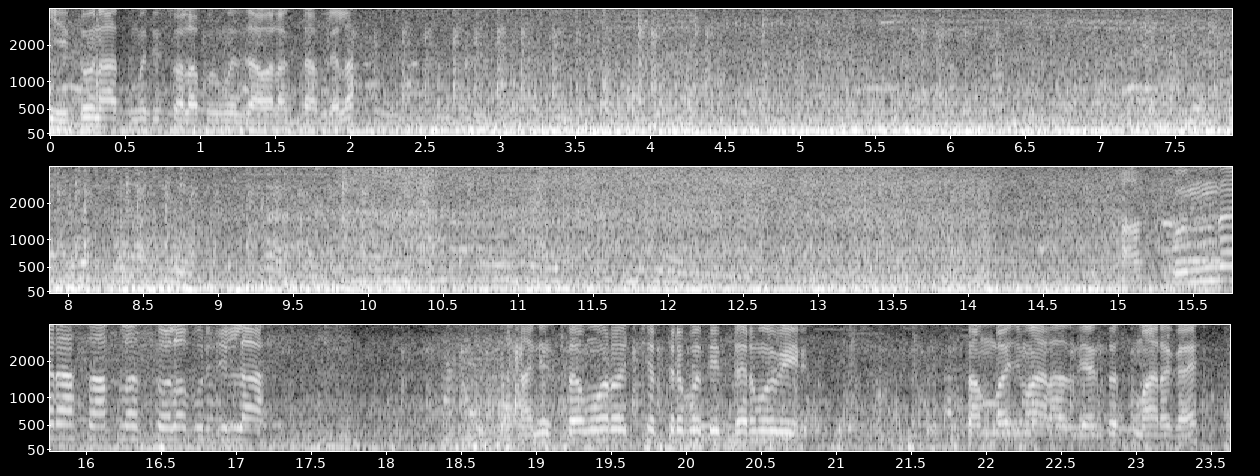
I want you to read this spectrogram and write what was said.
इथून आतमध्ये सोलापूरमध्ये जावं लागतं आपल्याला. सुंदर असा आपला सोलापूर जिल्हा. आणि समोर छत्रपती धर्मवीर संभाजी महाराज यांचं स्मारक आहे.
